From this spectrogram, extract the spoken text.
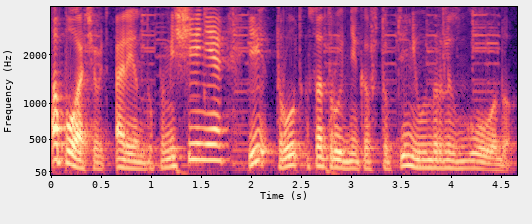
оплачивать аренду помещения и труд сотрудников, чтобы те не умерли с голоду.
